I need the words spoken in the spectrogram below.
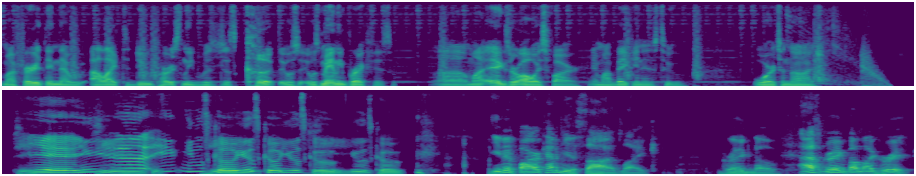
My favorite thing that I like to do personally was just cook. It was it was mainly breakfast. Uh, my eggs are always fire, and my bacon is too. Word to Nyge. Yeah, you, yeah, you, you was cool. You was cool. You was cool. You was cool. Even Fire Academy aside, like, Greg knows. Ask Greg about my grits.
